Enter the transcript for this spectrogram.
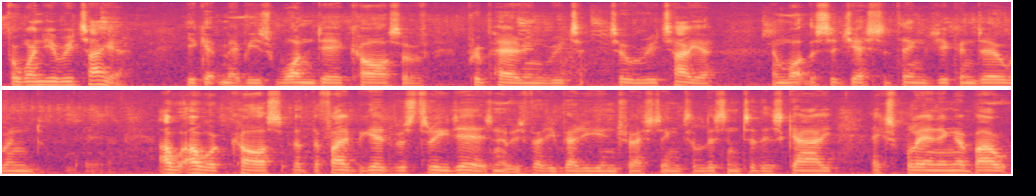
for when you retire you get maybe one day course of preparing to retire and what the suggested things you can do. And uh, our, our course at the fire brigade was three days and it was very very interesting to listen to this guy explaining about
